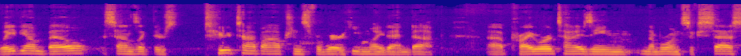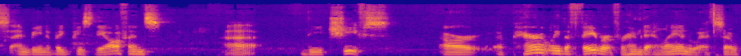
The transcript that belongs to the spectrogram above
Le'Veon Bell sounds like there's two top options for where he might end up. Uh, prioritizing number one success and being a big piece of the offense, uh, the Chiefs are apparently the favorite for him to land with. So,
